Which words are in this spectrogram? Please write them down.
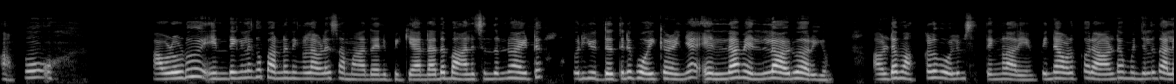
അപ്പോൾ അവളോട് എന്തെങ്കിലുമൊക്കെ പറഞ്ഞ് നിങ്ങൾ അവളെ സമാധാനിപ്പിക്കുക. അല്ലാതെ ബാലചന്ദ്രനുമായിട്ട് ഒരു യുദ്ധത്തിന് പോയി കഴിഞ്ഞാൽ എല്ലാം എല്ലാവരും അറിയും. അവളുടെ മക്കൾ പോലും സത്യങ്ങൾ അറിയും. പിന്നെ അവൾക്ക് ഒരാളുടെ മുന്നിൽ തല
